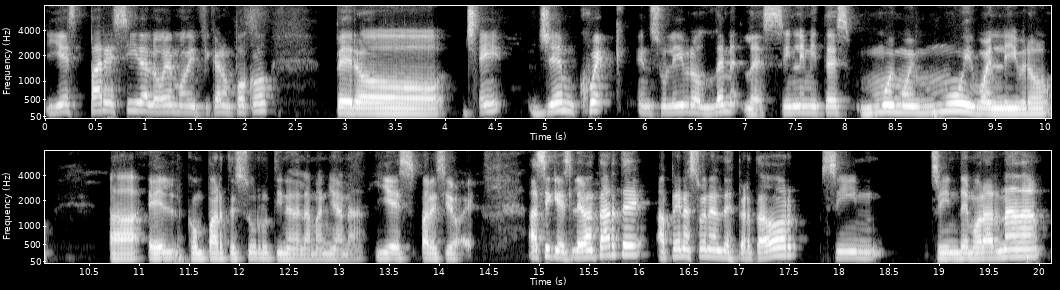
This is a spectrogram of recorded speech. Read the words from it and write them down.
y es parecida, lo voy a modificar un poco, pero Jim Quick en su libro Limitless, Sin Límites, muy, muy, muy buen libro. Ah, él comparte su rutina de la mañana y es parecido. Así que es levantarte, apenas suena el despertador, sin, sin demorar nada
